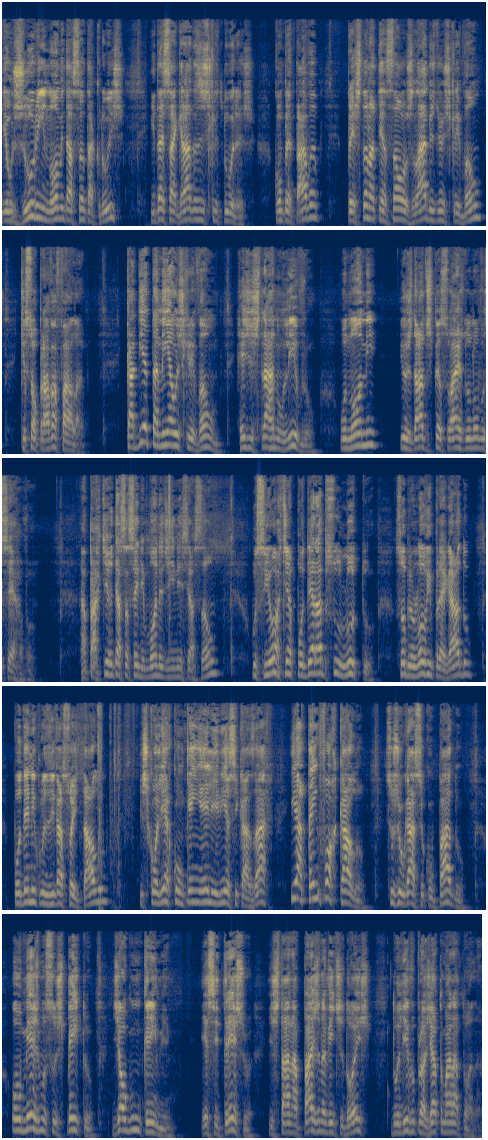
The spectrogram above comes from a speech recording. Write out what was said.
Eu juro em nome da Santa Cruz e das Sagradas Escrituras, completava, prestando atenção aos lábios de um escrivão que soprava a fala. Cabia também ao escrivão registrar num livro o nome e os dados pessoais do novo servo. A partir dessa cerimônia de iniciação, o senhor tinha poder absoluto sobre o novo empregado, podendo inclusive açoitá-lo, escolher com quem ele iria se casar e até enforcá-lo, se o julgasse culpado ou mesmo suspeito de algum crime. Esse trecho está na página 22 do livro Projeto Maratona.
